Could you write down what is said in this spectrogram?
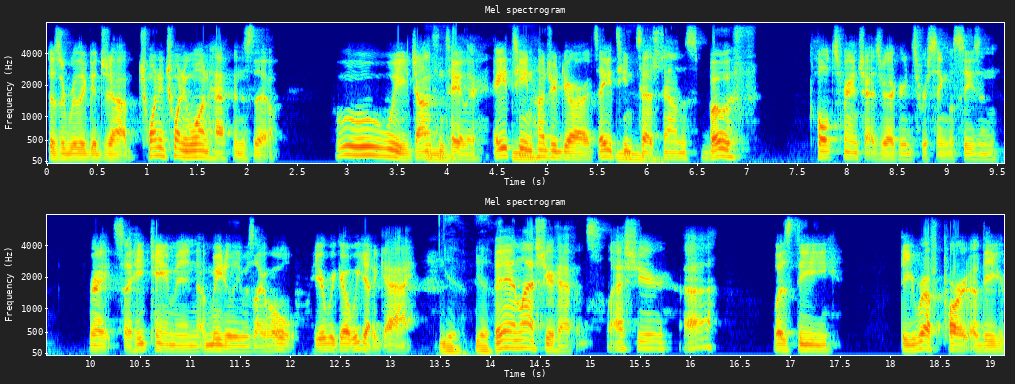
does a really good job. 2021 happens though. Ooh wee, Jonathan Mm. Taylor, 1,800 yards, 18 Mm. touchdowns, both Colts franchise records for single season. Right. So he came in immediately. Was like, oh, here we go. We got a guy. Yeah, yeah. Then last year happens. Last year uh, was the the rough part of the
